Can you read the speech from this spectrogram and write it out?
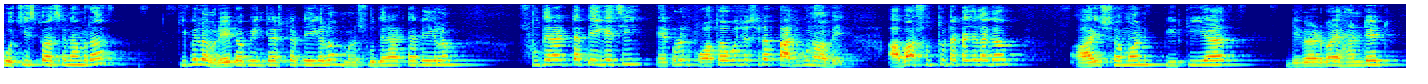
পঁচিশ পার্সেন্ট আমরা কী পেলাম? রেট অফ ইন্টারেস্টটা পেয়ে গেলাম মানে সুদের হারটা পেয়ে গেলাম। সুদের হারটা পেয়ে গেছি, এরপর কত বছর সেটা পাঁচ গুণ হবে। আবার সূত্রটা কাজে লাগাও। আই সমান পিটিআর ডিভাইড বাই হান্ড্রেড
